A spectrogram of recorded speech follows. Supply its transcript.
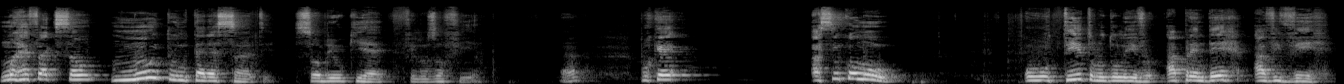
uma reflexão muito interessante sobre o que é filosofia. Né? Porque Assim como o título do livro Aprender a Viver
